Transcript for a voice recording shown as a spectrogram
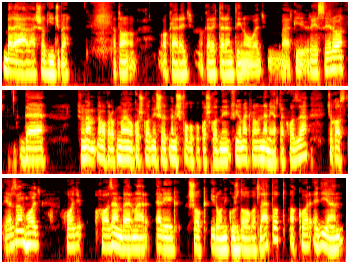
beleállás a gicsbe. Tehát a, akár egy, akár egy Tarantino, vagy bárki részéről de és nem, nem akarok nagyon okoskodni, sőt nem is fogok okoskodni filmekről, nem értek hozzá, csak azt érzem, hogy, hogy ha az ember már elég sok ironikus dolgot látott, akkor egy ilyen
